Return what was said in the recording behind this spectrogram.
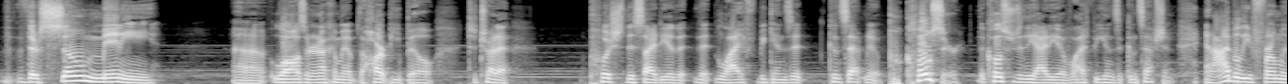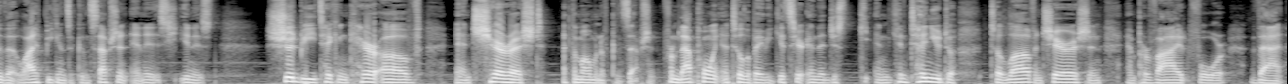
there's so many uh, laws that are not coming up, the heartbeat bill, to try to push this idea that, that life begins at conception, you know, closer, the closer to the idea of life begins at conception. And I believe firmly that life begins at conception and it is, it is should be taken care of and cherished at the moment of conception. From that point until the baby gets here and then just and continue to to love and cherish and and provide for that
